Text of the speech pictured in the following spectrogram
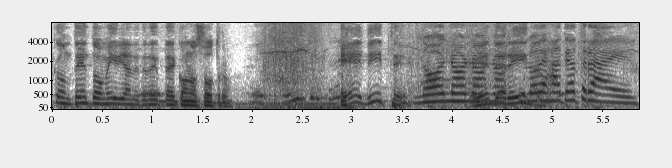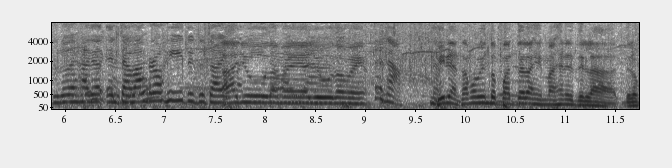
Contentos, Miriam, de tenerte con nosotros. ¿Eh? ¿Viste? No, no, no, no. Tú lo dejaste atrás, él. Tú lo dejaste. Él estaba rojito y tú estabas. Ayúdame, ayúdame. No. Miriam, estamos viendo parte de las imágenes de la. de lo-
